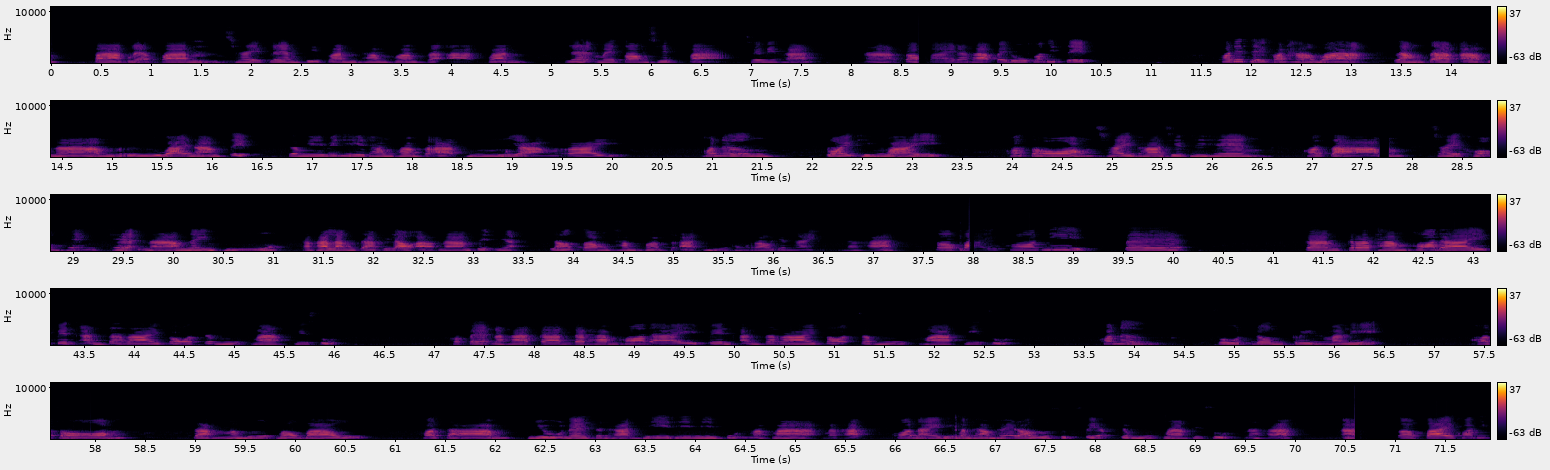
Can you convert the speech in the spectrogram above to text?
ปากและฟัน ใช้แปรงสีฟันทำความสะอาดฟัน และไม่ต้องเช็ดปาก ใช่ไหมคะ อ่าต่อไปนะคะไปดูข้อที่เจ็ดข้อที่เจ็ดเขาถามว่า หลังจากอาบน้ำหรือว่ายน้ำเสร็จ จะมีวิธีทำความสะอาดหูอย่างไร ข้อหนึ่งปล่อยทิ้งไว้ ข้อสองใช้ผ้าเช็ดให้แห้ง ข้อสามใช้ของแข็งแคะน้ำในหูนะคะ หลังจากที่เราอาบน้ำเสร็จเนี่ยเราต้องทำความสะอาดหูของเรายังไงนะคะ ต่อไปข้อที่8การกระทำข้อใดเป็นอันตรายต่อจมูกมากที่สุด ข้อ8นะคะ การกระทำข้อใดเป็นอันตรายต่อจมูกมากที่สุด ข้อ1สูดดมกลิ่นมะลิ ข้อ2สั่งน้ำมูกเบาๆ ข้อ3อยู่ในสถานที่ที่มีฝุ่นมากๆนะคะ ข้อไหนที่มันทำให้เรารู้สึกเสียบจมูกมากที่สุดนะคะอะต่อไปข้อที่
